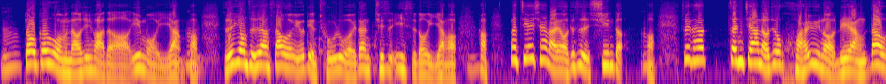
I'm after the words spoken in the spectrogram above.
嗯，都跟我们劳基法的哦一模一样哦，只是用词上稍微有点出入而已，但其实意思都一样哦。好，那接下来哦就是新的哦，所以它。增加了就怀孕了两到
